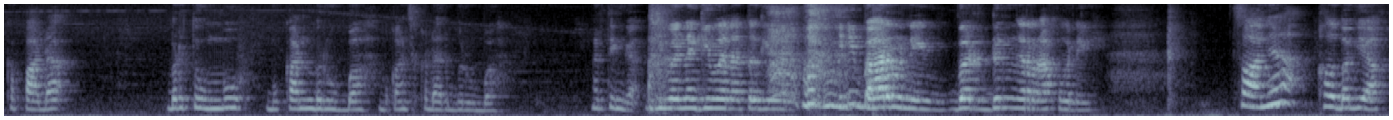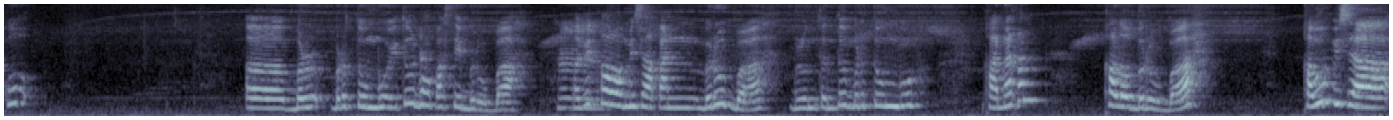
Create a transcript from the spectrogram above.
kepada bertumbuh bukan berubah bukan sekedar berubah. Ngerti nggak? Gimana gimana tuh gimana? Ini baru nih baru denger aku nih. Soalnya kalau bagi aku eh, ber- bertumbuh itu udah pasti berubah. Hmm. tapi kalau misalkan berubah belum tentu bertumbuh. Karena kan kalau berubah kamu bisa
